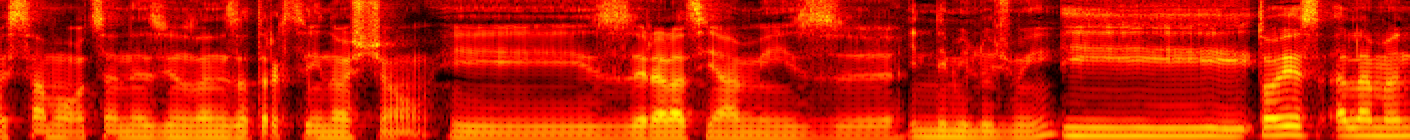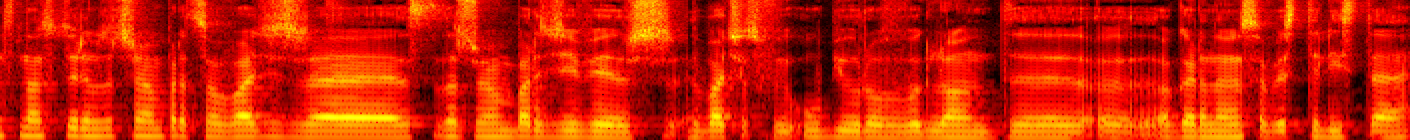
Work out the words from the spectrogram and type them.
y, samooceny związany z atrakcyjnością i z relacjami z innymi ludźmi i to jest element, nad którym zacząłem pracować, że zacząłem bardziej, wiesz, dbać o swój ubiór, o wygląd, y, ogarnąłem sobie stylistę.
